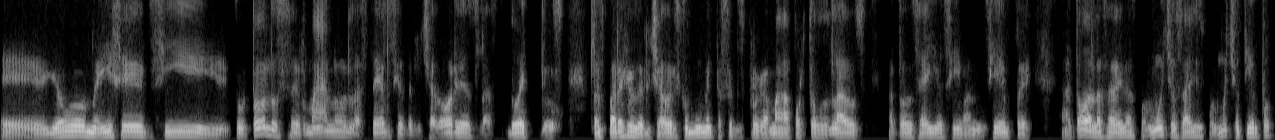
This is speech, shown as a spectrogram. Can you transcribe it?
eh, yo me hice, sí, con todos los hermanos, las tercias de luchadores, las duetos, las parejas de luchadores comúnmente se les programaba por todos lados, a todos ellos iban siempre a todas las arenas por muchos años, por mucho tiempo.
